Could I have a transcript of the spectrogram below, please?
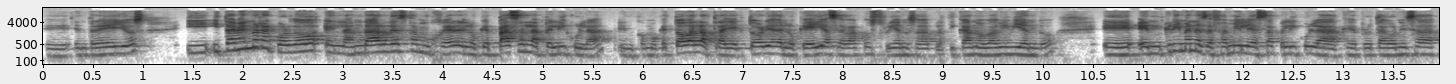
eh, entre ellos. Y, también me recordó el andar de esta mujer, en lo que pasa en la película, en como que toda la trayectoria de lo que ella se va construyendo, se va platicando, va viviendo. Eh, en Crímenes de Familia, esta película que protagoniza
